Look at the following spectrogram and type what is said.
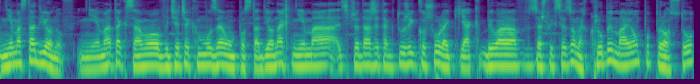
Nie ma stadionów, nie ma tak samo wycieczek muzeum po stadionach, nie ma sprzedaży tak dużej koszulek, jak była w zeszłych sezonach. Kluby mają po prostu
